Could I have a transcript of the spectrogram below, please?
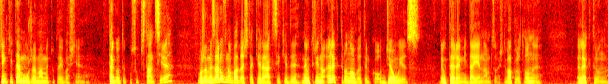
dzięki temu, że mamy tutaj właśnie tego typu substancje, możemy zarówno badać takie reakcje, kiedy neutrino elektronowe tylko oddziałuje z deuterem i daje nam coś, dwa protony, elektron, e,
